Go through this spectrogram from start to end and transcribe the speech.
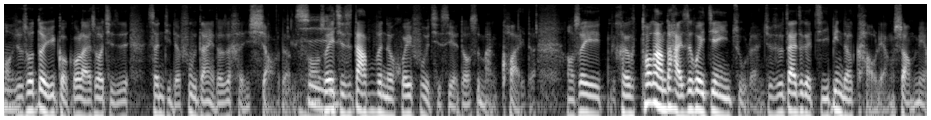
哦。就是说，对于狗狗来说，其实身体的负担也都是很小的哦。所以，其实大部分的恢复其实也都是蛮快的哦。所以，很通常都还是会建议主人，就是在这个疾病的考量上面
